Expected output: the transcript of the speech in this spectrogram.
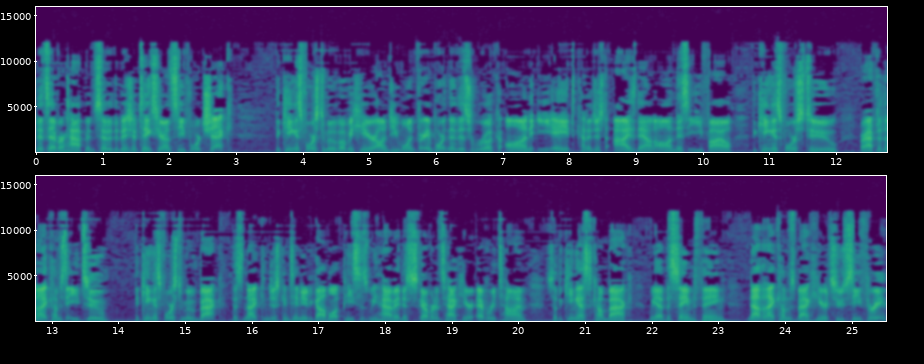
that's ever happened. So the bishop takes here on c4 check. The king is forced to move over here on g1. Very important that this rook on e8 kind of just eyes down on this e file. The king is forced to, or after the knight comes to e2, the king is forced to move back. This knight can just continue to gobble up pieces. We have a discovered attack here every time, so the king has to come back. We have the same thing. Now the knight comes back here to c3.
